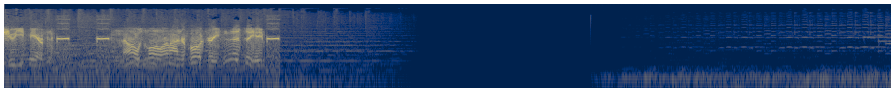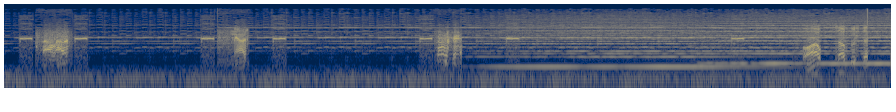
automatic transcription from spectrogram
shoot you. No, it's more on your poetry. Let's. Hello? Yes. Okay. Well, who's the...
